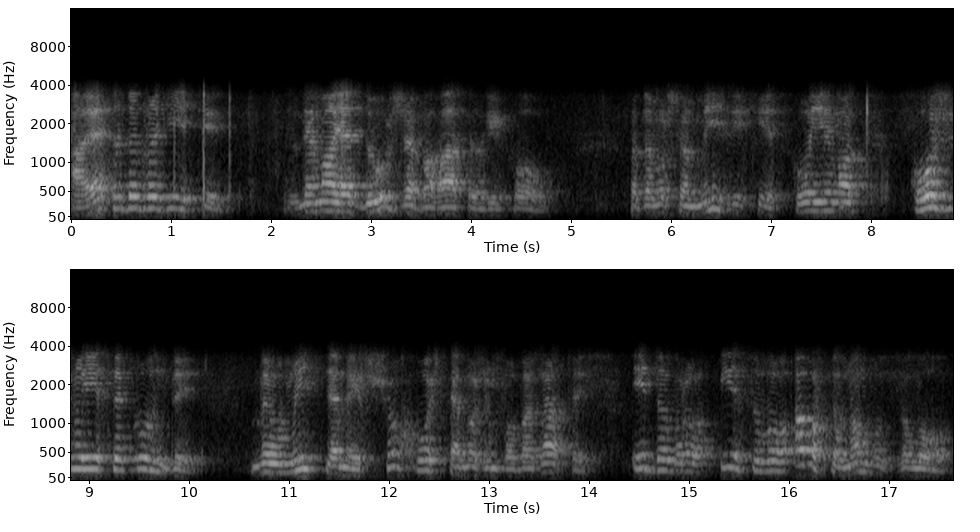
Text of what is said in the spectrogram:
А це добродітель знімає дуже багато гріхов, тому що ми гріхи скоїмо кожної секунди. Ми вмислями, що хочете, можемо побажати, і добро, і зло, а в основному зло.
